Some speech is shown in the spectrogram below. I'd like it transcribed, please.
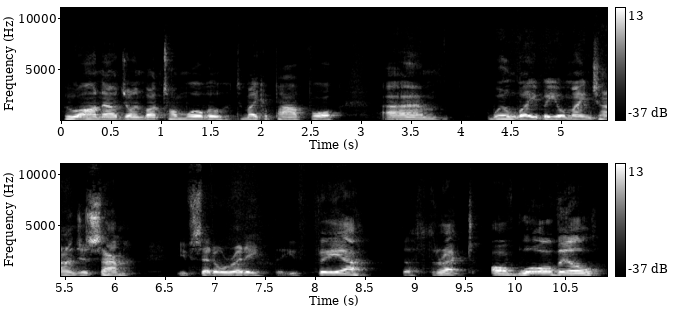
who are now joined by Tom Wolville to make a power four. Um, will they be your main challengers, Sam, you've said already that you fear the threat of Warville.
